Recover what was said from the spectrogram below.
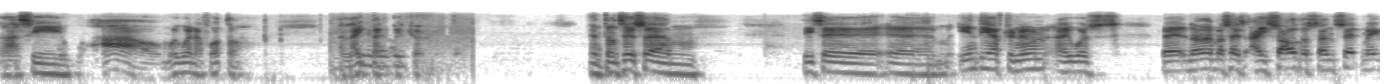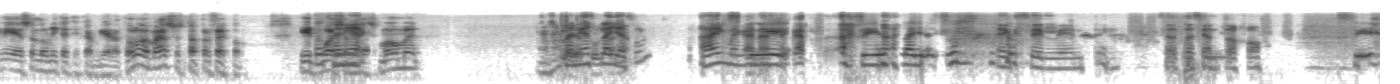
Ah, sí. Wow, muy buena foto. I like that picture. Entonces, um, dice, um, in the afternoon I was, eh, nada más es, I saw the sunset, maybe esa es la única que cambiara. Todo lo demás está perfecto. It was a nice moment. Ujú. Playa ¿Tania es Azul, Playa. Azul? Ay, me ganaste, Sí. Carla. Sí, es playa azul. Excelente. O sea, hasta se antojó. Sí.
